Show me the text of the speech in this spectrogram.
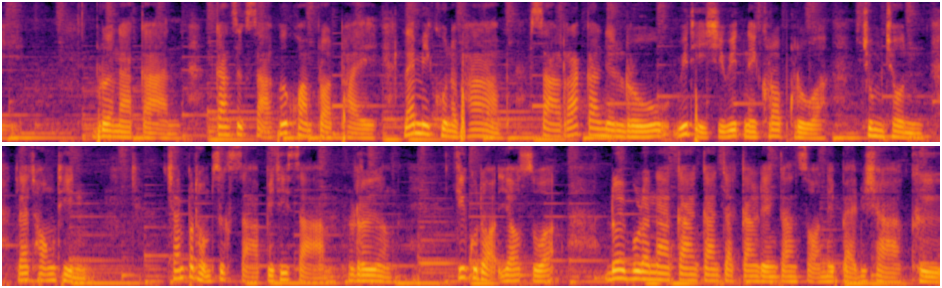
2564 บรณาการ การศึกษาเพื่อความปลอดภัย และมีคุณภาพ สาระการเรียนรู้วิถีชีวิตในครอบครัว ชุมชน และท้องถิ่น ชั้นประถมศึกษาปีที่ 3 เรื่อง กิกุดะยาสัว โดยบูรณาการการจัดการเรียนการสอนใน 8 วิชาคือ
